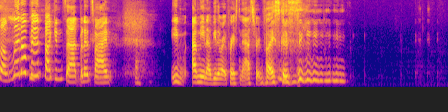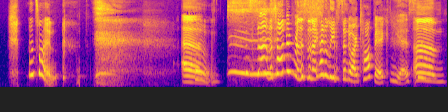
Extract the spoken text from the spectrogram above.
It's a little bit fucking sad, but it's fine. You, I may not be the right person to ask for advice because That's fine. Um, So the topic for this, and that kind of leads us into our topic. yes. Um,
